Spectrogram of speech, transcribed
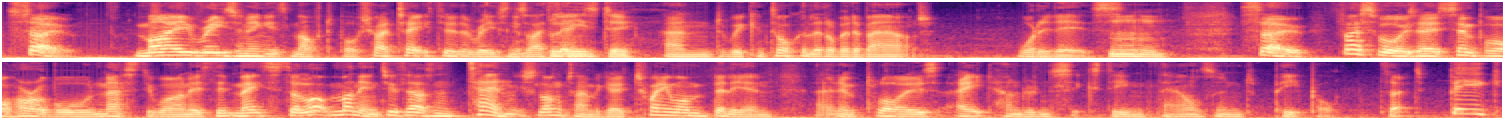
so my reasoning is multiple. Shall I take you through the reasons I Please think? do. And we can talk a little bit about what it is. Mhm. So, first of all, is a simple, horrible, nasty one. Is it makes a lot of money in 2010, which is a long time ago, 21 billion, and employs 816,000 people. So it's a big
